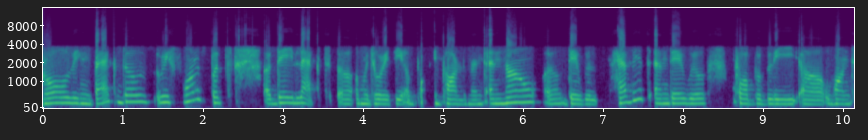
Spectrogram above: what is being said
rolling back those reforms, but uh, they lacked uh, a majority in parliament, and now uh, they will have it, and they will probably uh, want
